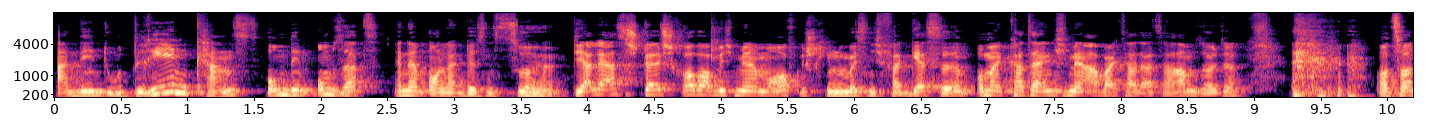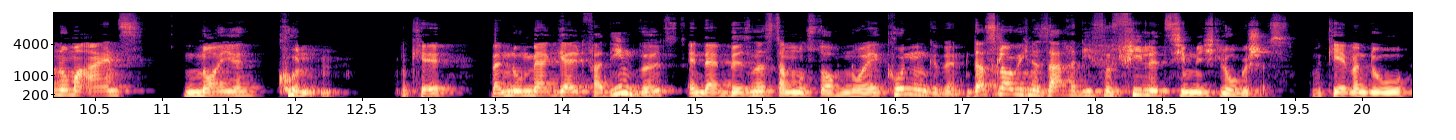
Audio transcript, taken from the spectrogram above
an denen du drehen kannst, um den Umsatz in deinem Online-Business zu erhöhen. Die allererste Stellschraube habe ich mir einmal aufgeschrieben, damit ich nicht vergesse und mein Cutter eigentlich mehr Arbeit hat, als er haben sollte. und zwar Nummer eins, neue Kunden. Okay? Wenn du mehr Geld verdienen willst in deinem Business, dann musst du auch neue Kunden gewinnen. Das ist, glaube ich, eine Sache, die für viele ziemlich logisch ist. Okay, wenn du,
